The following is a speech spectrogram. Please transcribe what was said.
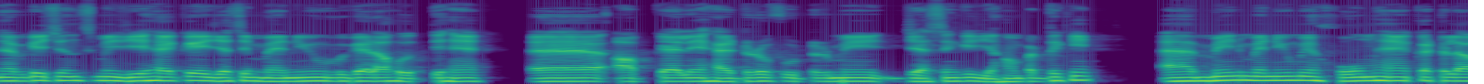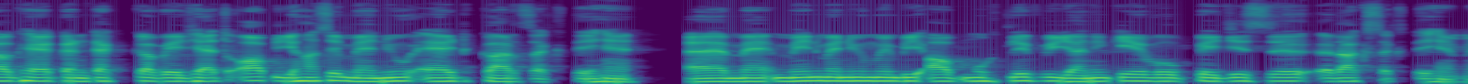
नेविगेशन में ये है कि जैसे मेन्यू वगैरह होते हैं आप कह लें हेडर फूटर में, जैसे कि यहाँ पर देखें मेन मेन्यू में होम है कटलॉग है कंटेक्ट का पेज है तो आप यहाँ से मेन्यू ऐड कर सकते हैं। मेन मेन्यू में भी आप मुख्तलिफ़ यानी कि वो पेजेस रख सकते हैं।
